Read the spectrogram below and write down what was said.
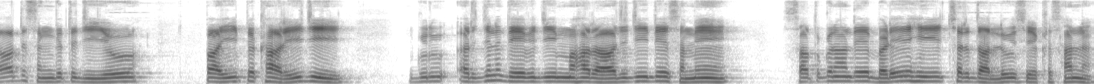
ਸਾਧ ਸੰਗਤ ਜੀਓ, ਭਾਈ ਭਿਖਾਰੀ ਜੀ, ਗੁਰੂ ਅਰਜਨ ਦੇਵ ਜੀ ਮਹਾਰਾਜ ਜੀ ਦੇ ਸਮੇਂ ਸਤਿਗੁਰਾਂ ਦੇ ਬੜੇ ਹੀ ਸ਼ਰਧਾਲੂ ਸਿੱਖ ਸਨ।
